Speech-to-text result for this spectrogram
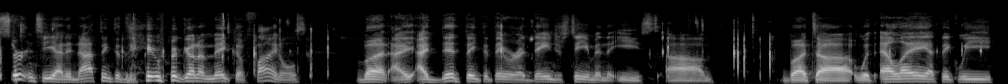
certainty I did not think that they were going to make the finals, but I, I did think that they were a dangerous team in the East. Um, but uh, with LA, I think we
